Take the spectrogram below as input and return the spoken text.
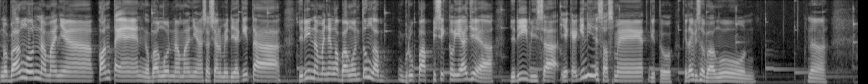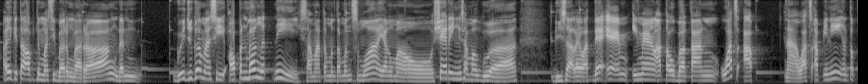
ngebangun namanya konten, ngebangun namanya sosial media kita. Jadi namanya ngebangun tuh nggak berupa physically aja ya. Jadi bisa ya kayak gini sosmed gitu. Kita bisa bangun. Nah, ayo kita optimasi bareng-bareng dan gue juga masih open banget nih sama teman-teman semua yang mau sharing sama gue bisa lewat DM, email atau bahkan WhatsApp. Nah, WhatsApp ini untuk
